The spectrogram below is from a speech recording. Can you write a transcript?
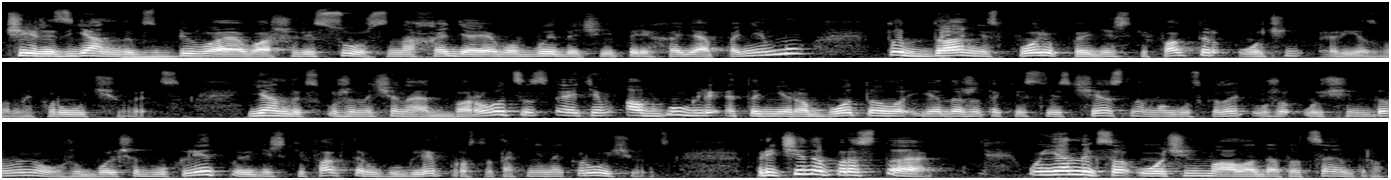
через Яндекс вбивая ваш ресурс, находя его в выдаче и переходя по нему, то да, не спорю, поведенческий фактор очень резво накручивается. Яндекс уже начинает бороться с этим, а в Гугле это не работало. Я даже так, если честно, могу сказать, уже очень давно, уже больше двух лет поведенческий фактор в Гугле просто так не накручивается. Причина простая. У Яндекса очень мало дата-центров,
